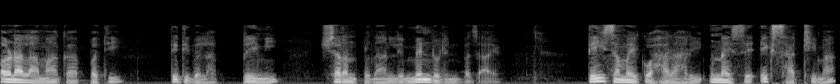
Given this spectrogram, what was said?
अरूणा लामाका पति त्यति बेला प्रेमी शरण प्रधानले मेन्डोलिन बजाए त्यही समयको हाराहारी उन्नाइस सय एकसाठीमा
